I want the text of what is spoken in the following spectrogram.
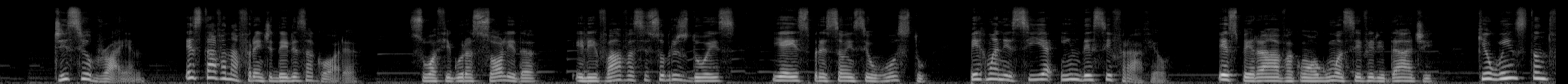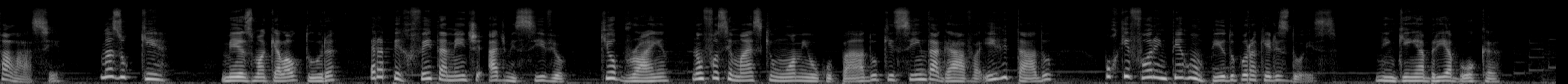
disse O'Brien. Estava na frente deles agora. Sua figura sólida elevava-se sobre os dois e a expressão em seu rosto permanecia indecifrável. Esperava com alguma severidade que Winston falasse. Mas o quê? Mesmo àquela altura, era perfeitamente admissível que O'Brien não fosse mais que um homem ocupado que se indagava, irritado, porque fora interrompido por aqueles dois. Ninguém abria a boca.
